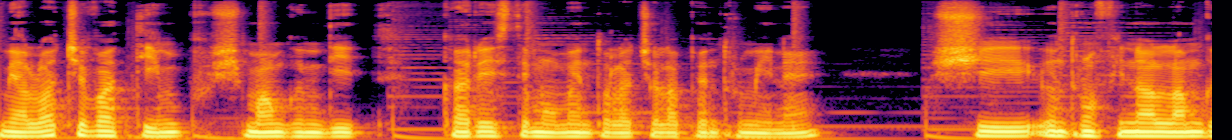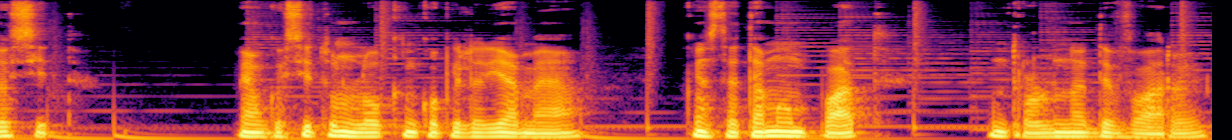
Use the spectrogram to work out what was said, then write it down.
Mi-a luat ceva timp și m-am gândit care este momentul acela pentru mine și într-un final l-am găsit. Mi-am găsit un loc în copilăria mea când stăteam în pat într-o lună de vară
